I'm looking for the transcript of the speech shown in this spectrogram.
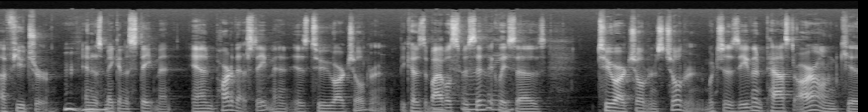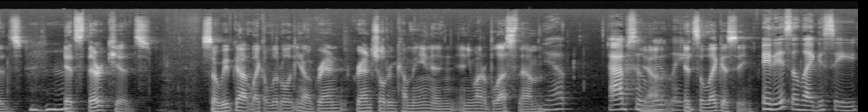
a future and is making a statement. And part of that statement is to our children because the Bible specifically says to our children's children, which is even past our own kids, it's their kids. So we've got like a little, you know, grand grandchildren coming and, and you want to bless them. Yep. Absolutely. Yeah, it's a legacy. It is a legacy.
